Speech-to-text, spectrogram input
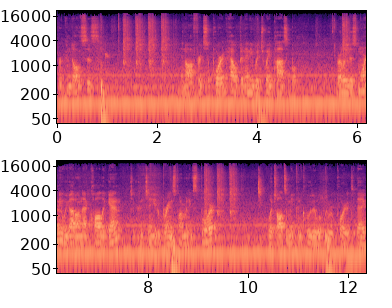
her condolences, and offered support and help in any which way possible. Early this morning, we got on that call again to continue to brainstorm and explore, which ultimately concluded what we reported today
